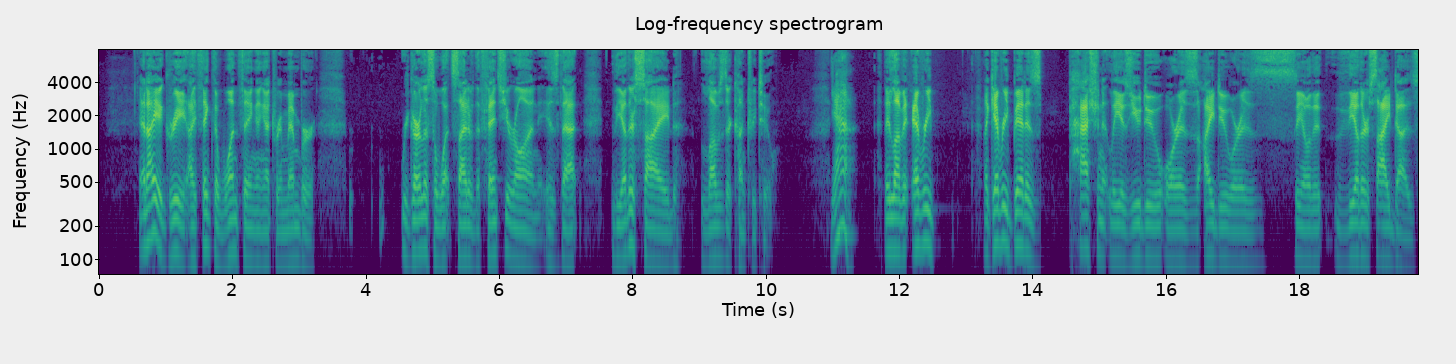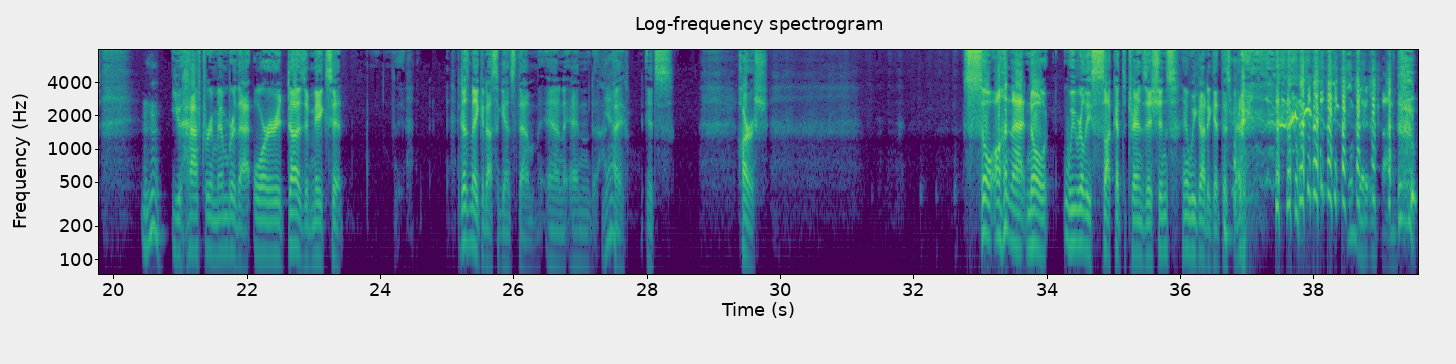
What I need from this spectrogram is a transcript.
and I agree. I think the one thing I got to remember, regardless of what side of the fence you're on, is that the other side loves their country too. Yeah, They love it every, like every bit as passionately as you do, or as I do, or as you know that the other side does. mm-hmm. You have to remember that, or it does. It makes it. It does make it us against them, and and Yeah. I, it's harsh. So on that note, we really suck at the transitions, and we got to get this better. we'll get it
